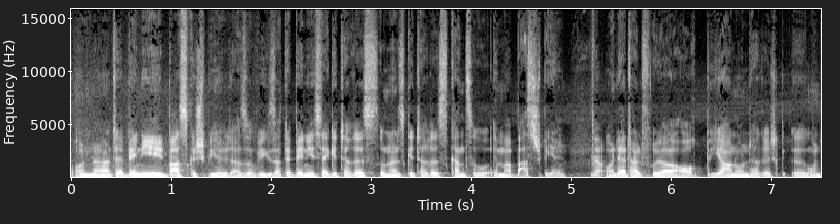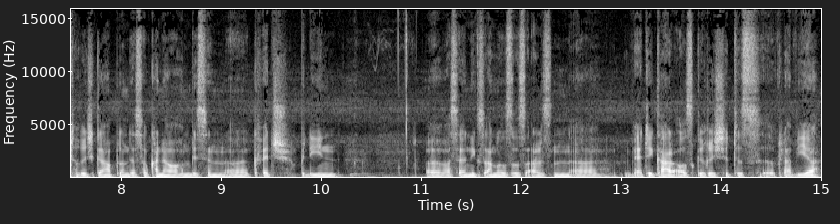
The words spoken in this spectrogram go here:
Und dann hat der Benny Bass gespielt. Also wie gesagt, der Benny ist ja Gitarrist und als Gitarrist kannst du immer Bass spielen. Ja. Und der hat halt früher auch Pianounterricht äh, Unterricht gehabt und deshalb kann er auch ein bisschen äh, Quetsch bedienen, äh, was ja nichts anderes ist als ein äh, vertikal ausgerichtetes äh, Klavier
